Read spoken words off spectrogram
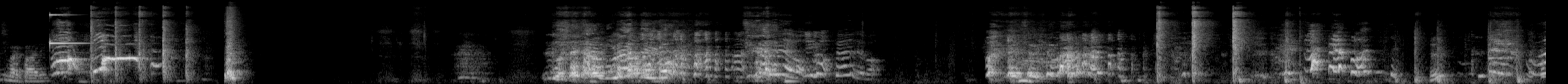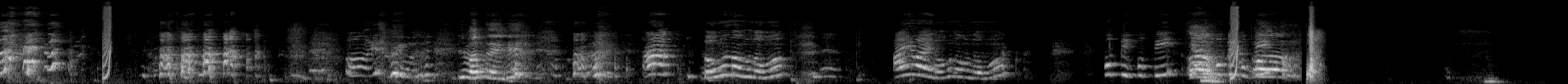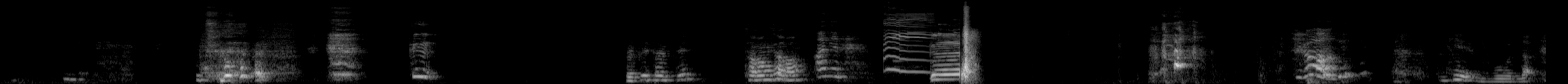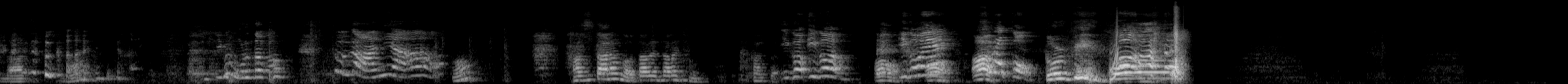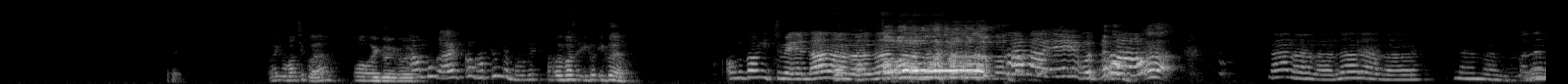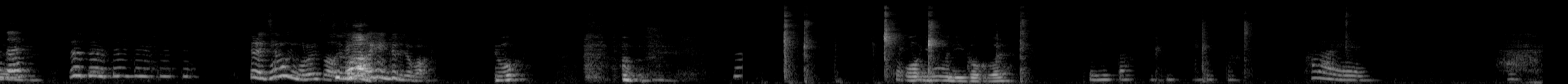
터치 말 바리. 이거 잘 모르겠다 이거. 표현해봐. 이거 표현해봐. 어 이거 이거 이 맞나 이게? 너무 너무 너무 아이와이 너무 너무 너무 뽀삐 뽀삐 야 뽀삐 뽀삐 사방 사방. 아니 끝. 이거 이게 뭐나 나. 뭐? 이거 모른다고 그거 아니야 어? 가수 다른 거 다른 다른 춤 가수. 이거 이거 어. 이거 해? 어. 아 프로코. 돌핀. 어 이거 맞을 거야? 어 이거. 이거. 아 뭔가 알 것 같은데 모르겠다. 어 맞아 이거 이거야. 엉덩이 춤에 어, 어, 어, 어, 나나나나나. 사랑해? 아, 나나나나나나 나나나 맞는데? 그래 제목이 모르겠어 제목. 제목 힌트 줘봐 제목? 어, 이 부분 이거 걸. 재밌다? 재밌다 카라의 아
